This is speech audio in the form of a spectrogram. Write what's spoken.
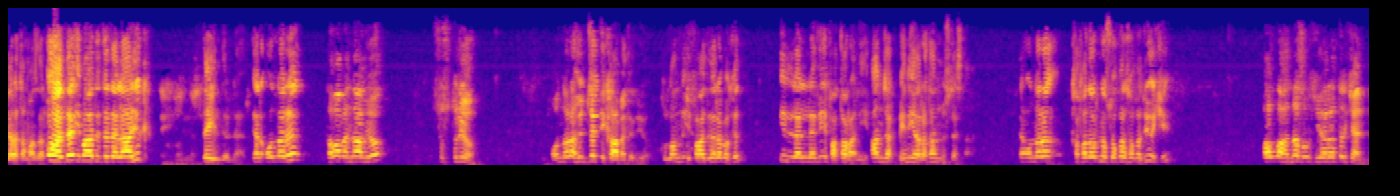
yaratamazlar. O halde ibadete de layık Değildir. değildirler. Yani onları tamamen ne yapıyor? Susturuyor. Onlara hüccet ikamet ediyor. Kullandığı ifadelere bakın. İllellezî fatarani. Ancak beni yaratan müstesna. Yani onlara kafalarına soka soka diyor ki Allah nasıl ki yaratırken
